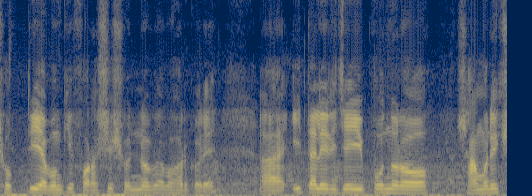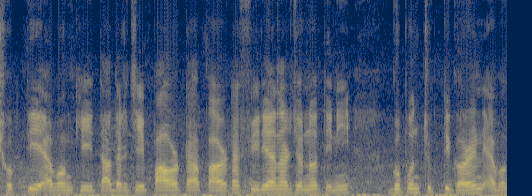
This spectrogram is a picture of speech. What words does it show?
শক্তি এবং কি ফরাসি সৈন্য ব্যবহার করে ইতালির যেই পনেরো সামরিক শক্তি এবং কি তাদের যে পাওয়ারটা পাওয়ারটা ফিরিয়ে আনার জন্য তিনি গোপন চুক্তি করেন এবং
